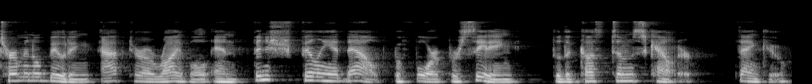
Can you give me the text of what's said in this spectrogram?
terminal building after arrival and finish filling it out before proceeding to the customs counter. Thank you.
